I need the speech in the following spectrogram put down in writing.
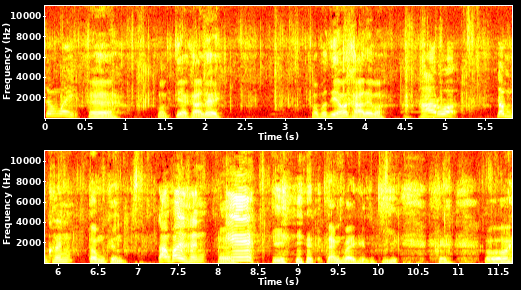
จงไว้เออบอกเตี้ยขาเลยบอกพ่อเตี้ยมาขาเลยบ่ขารั่วต้มขึ้นต้มขึ้นดังไฟขึ้นเออ กี่กีนั่งไปขึ้นกีโอ้ย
